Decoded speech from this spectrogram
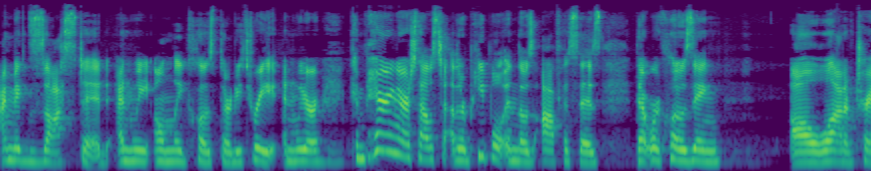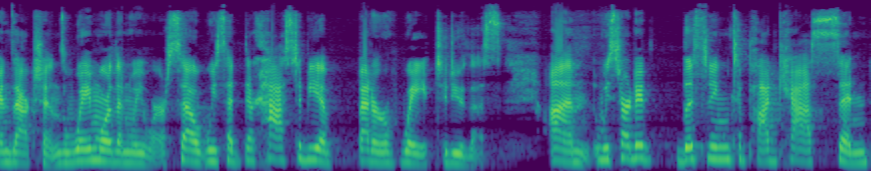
i'm exhausted and we only closed 33 and we were Mm-hmm. comparing ourselves to other people in those offices that were closing a lot of transactions, way more than we were. So we said there has to be a better way to do this. Um, we started listening to podcasts, and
